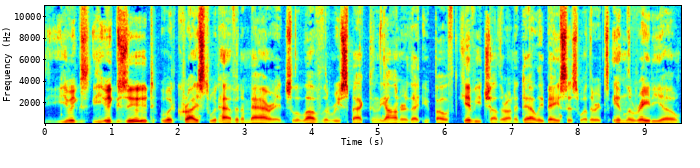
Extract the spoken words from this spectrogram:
you, ex- you exude what Christ would have in a marriage the love, the respect, and the honor that you both give each other on a daily basis, whether it's in the radio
